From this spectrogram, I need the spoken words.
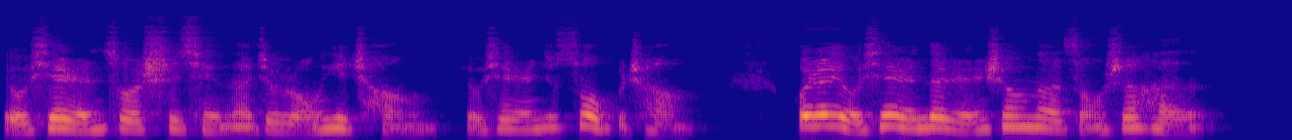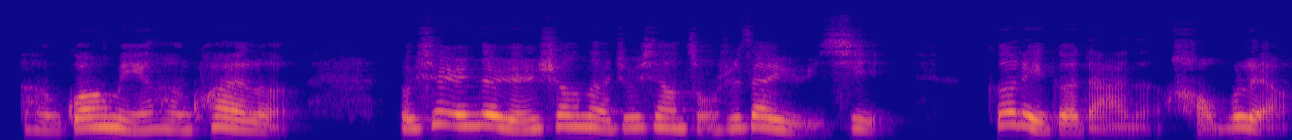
有些人做事情呢就容易成，有些人就做不成，或者有些人的人生呢总是很很光明很快乐，有些人的人生呢就像总是在雨季。疙里疙瘩的好不了，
